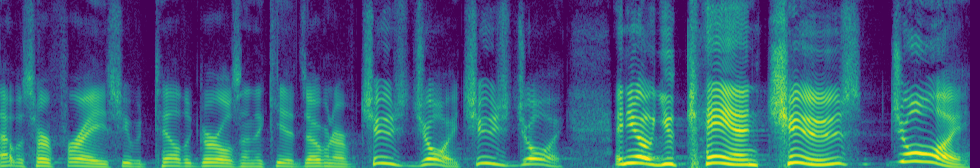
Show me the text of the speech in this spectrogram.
that was her phrase. She would tell the girls and the kids over and over, choose joy, choose joy. And you know, you can choose joy.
